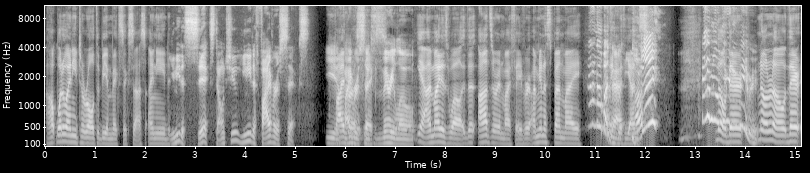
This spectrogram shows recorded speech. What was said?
uh, what do I need to roll to be a mixed success? I need You need a six, don't you? You need a five or a six. yeah, five five, or or six. six. Very low. yeah, I might as well. The odds are in my favor. I'm gonna spend my I don't know link about with that. Jens. Are they? No, they're favor. no, no, no. They're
